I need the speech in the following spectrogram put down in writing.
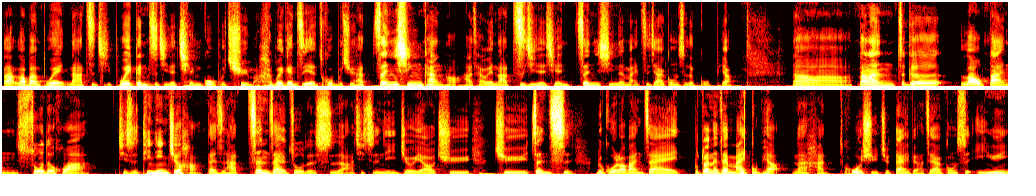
那，老板不会拿自己，不会跟自己的钱过不去嘛，不会跟自己过不去，他真心看好，他才会拿自己的钱真心的买这家公司的股票。那当然，这个老板说的话。其实听听就好，但是他正在做的事啊，其实你就要去去正视。如果老板在不断的在买股票，那他或许就代表这家公司营运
